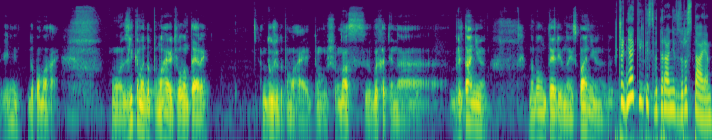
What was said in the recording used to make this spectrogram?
і допомагає. От. З ліками допомагають волонтери. Дуже допомагають, тому що у нас виходи на Британію, на волонтерів, на Іспанію. Щодня кількість ветеранів зростає,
